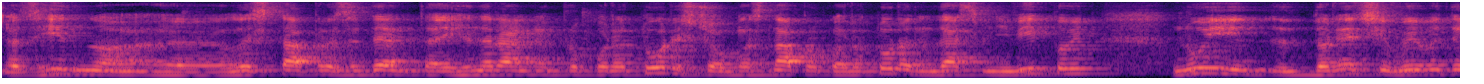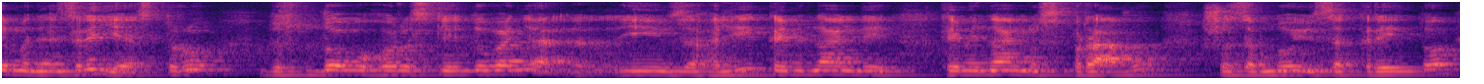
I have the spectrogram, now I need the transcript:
згідно е, листа президента і Генеральної прокуратури, що обласна прокуратура не дасть мені відповідь. Ну і, до речі, виведе мене з реєстру досудового розслідування е, і взагалі кримінальну справу, що за мною закрито,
